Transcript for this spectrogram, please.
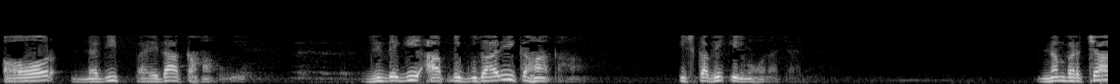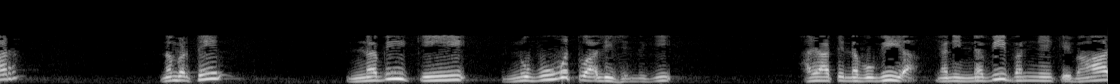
اور نبی پیدا کہاں ہوئے؟ زندگی آپ نے گزاری کہاں کہاں؟ اس کا بھی علم ہونا چاہیے۔ نمبر چار، نمبر تین، نبی کی نبوت والی زندگی، حیات نبویہ یعنی نبی بننے کے بعد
